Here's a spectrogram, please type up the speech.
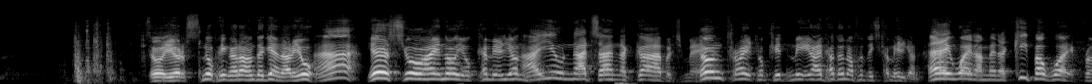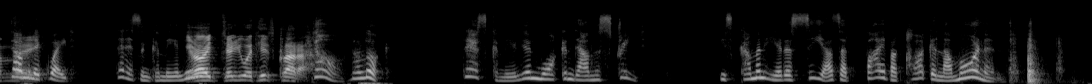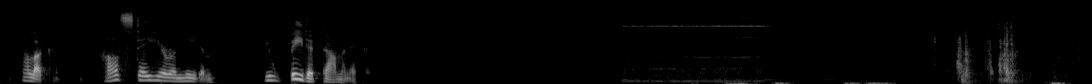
So you're snooping around again, are you? Huh? Yes, you. I know you, Chameleon. Are you nuts on the garbage, man? Don't try to kid me. I've had enough of this Chameleon. Hey, wait a minute. Keep away from me. Dominic, wait. That isn't chameleon. Here, I tell you it is, Clara. No, no, look. There's chameleon walking down the street. He's coming here to see us at five o'clock in the morning. Now, look, I'll stay here and meet him. You beat it, Dominic.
